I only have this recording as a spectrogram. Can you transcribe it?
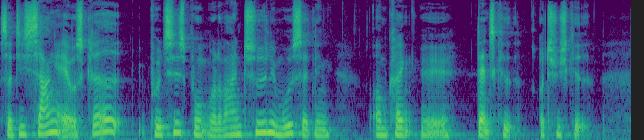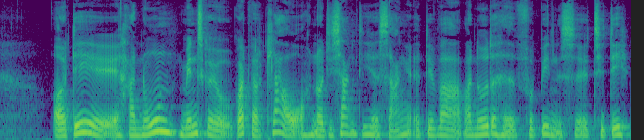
Så de sange er jo skrevet på et tidspunkt, hvor der var en tydelig modsætning omkring øh, danskhed og tyskhed. Og det øh, har nogle mennesker jo godt været klar over, når de sang de her sange, at det var, var noget, der havde forbindelse til det.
